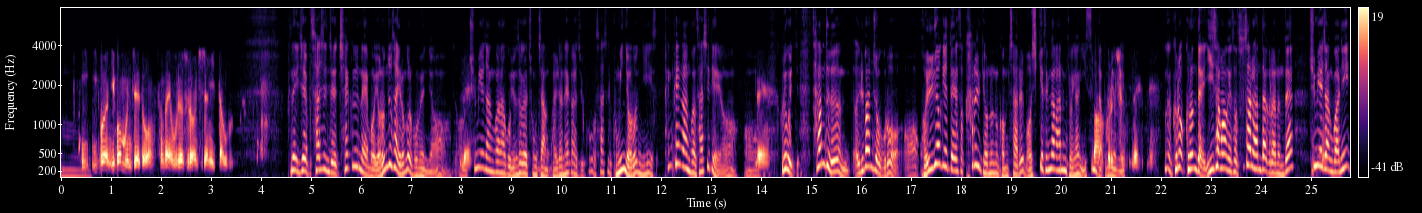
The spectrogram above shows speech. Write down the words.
음. 이번 이번 문제도 상당히 우려스러운 지점이 있다고 봅니다. 근데 이제 사실 이제 최근에 뭐 여론조사 이런 걸 보면요. 어, 네. 추미애 장관하고 윤석열 총장 관련해가지고 사실 국민 여론이 팽팽한 건 사실이에요. 어, 네. 그리고 사람들은 일반적으로 어, 권력에 대해서 칼을 겨누는 검찰을 멋있게 생각하는 경향이 있습니다. 아, 분명히. 그렇죠. 네. 네. 그러니까 그러, 그런데 이 상황에서 수사를 한다 그러는데 추미애 장관이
